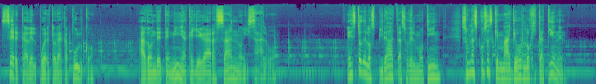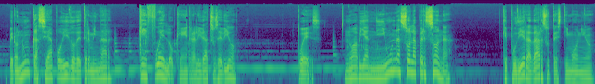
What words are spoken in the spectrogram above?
cerca del puerto de Acapulco a donde tenía que llegar sano y salvo. Esto de los piratas o del motín son las cosas que mayor lógica tienen, pero nunca se ha podido determinar qué fue lo que en realidad sucedió, pues no había ni una sola persona que pudiera dar su testimonio.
